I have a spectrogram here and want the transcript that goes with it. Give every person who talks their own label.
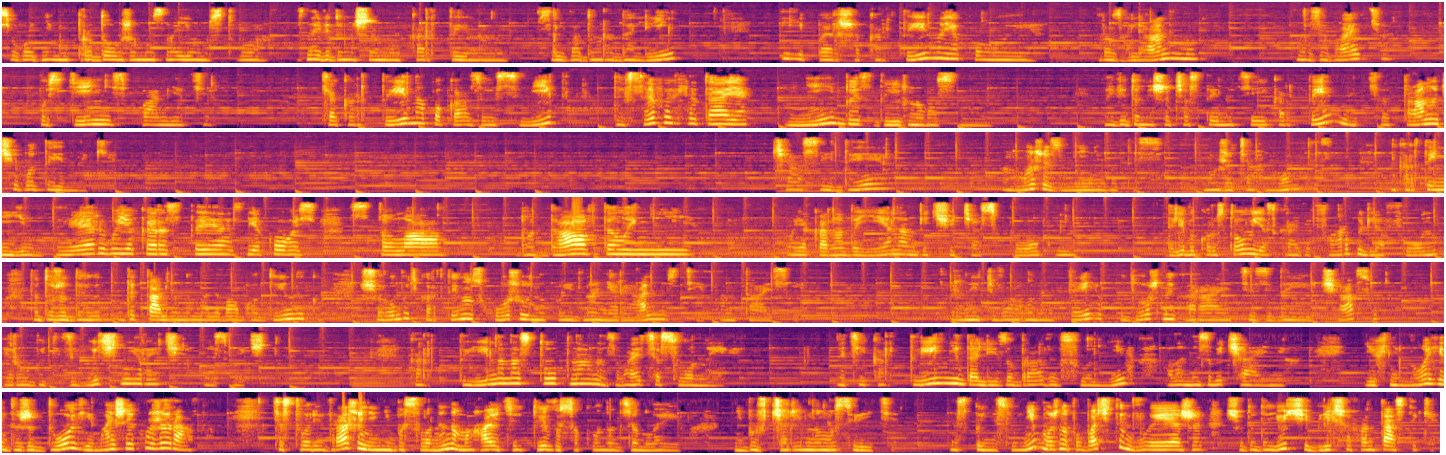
Speaker 1: Сьогодні ми продовжимо знайомство з найвідомішими картинами Сальвадора Далі. І перша картина, яку ми розглянемо, називається Постійність пам'яті. Ця картина показує світ, де все виглядає ніби з дивного сну. Найвідоміша частина цієї картини це танучі годинники. Час йде, а може змінюватись, може тягнутись. На картині є дерево, яке росте з якогось стола, вода вдалині, яка надає нам відчуття спокою. Далі використовував яскраві фарби для фону та дуже детально намалював годинник, що робить картину схожою на поєднання реальності і фантазії. Зверніть увагу на те, як художник грається з ідеєю часу і робить звичні речі незвичні. Картина наступна називається Слони. На цій картині далі зобразив слонів, але незвичайних. Їхні ноги дуже довгі, майже як у жирафа. Це створює враження, ніби слони намагаються йти високо над землею, ніби в чарівному світі. На спині слонів можна побачити вежі, що додають ще більше фантастики.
